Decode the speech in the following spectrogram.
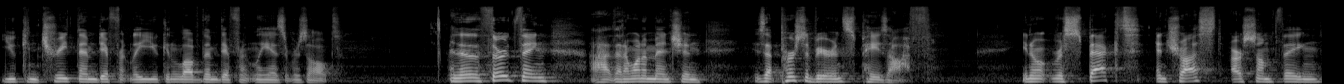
you can treat them differently, you can love them differently as a result. And then the third thing uh, that I want to mention is that perseverance pays off. You know, respect and trust are something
